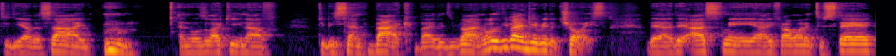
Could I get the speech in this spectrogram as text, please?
to the other side, and was lucky enough to be sent back by the divine. Well, the divine gave me the choice. They, they asked me uh, if I wanted to stay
